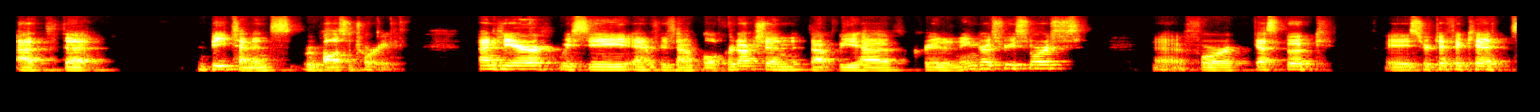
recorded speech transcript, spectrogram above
at the B tenants repository. And here we see, and for example, production that we have created an ingress resource uh, for guestbook, a certificate,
